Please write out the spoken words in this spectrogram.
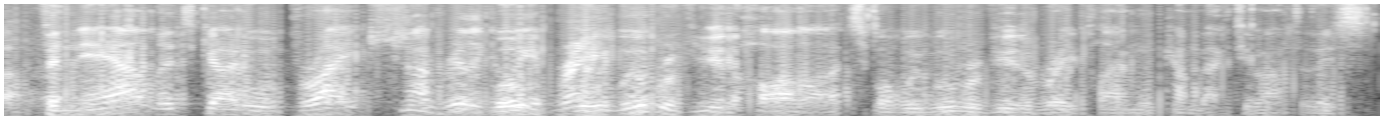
bozo. For now, let's go to a break. No, really we'll. We will review the highlights, but we will review the replay and we'll come back to you after this.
